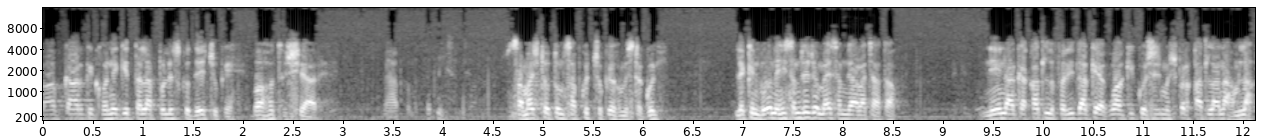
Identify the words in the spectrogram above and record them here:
तो आप कार के खोने की तलाब पुलिस को दे चुके हैं। बहुत होशियार है। मैं आपका मतलब नहीं समझा। समझ तो तुम सब कुछ चुके हो मिस्टर गुल। लेकिन वो नहीं समझे जो मैं समझाना चाहता हूँ। नीना का कत्ल फरीदा के अगवा की कोशिश मुझ पर कतलाना हमला।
